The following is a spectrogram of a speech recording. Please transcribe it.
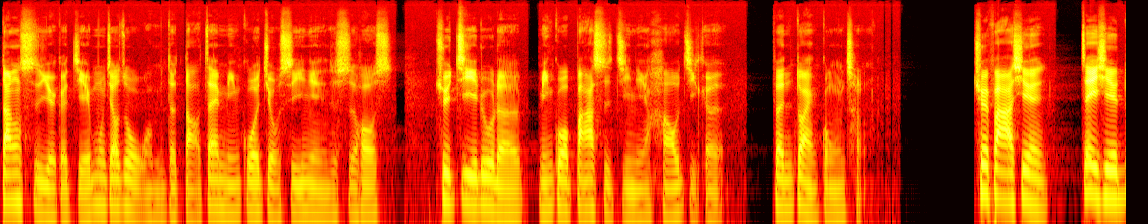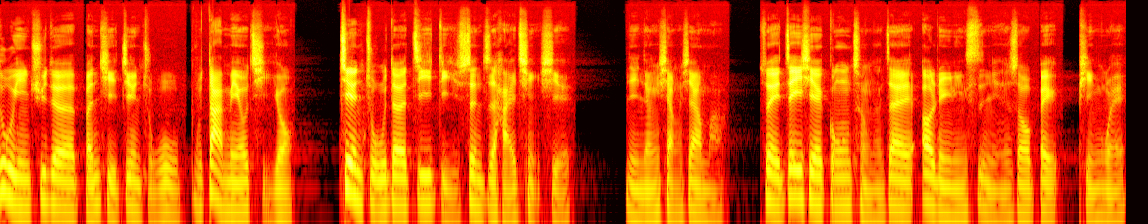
当时有个节目叫做《我们的岛》，在民国九十一年的时候是。去记录了民国八十几年好几个分段工程，却发现这些露营区的本体建筑物不但没有启用，建筑的基底甚至还倾斜，你能想象吗？所以这一些工程呢，在二零零四年的时候被评为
